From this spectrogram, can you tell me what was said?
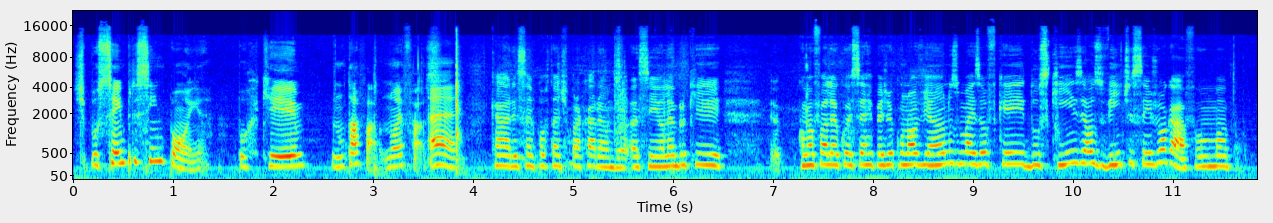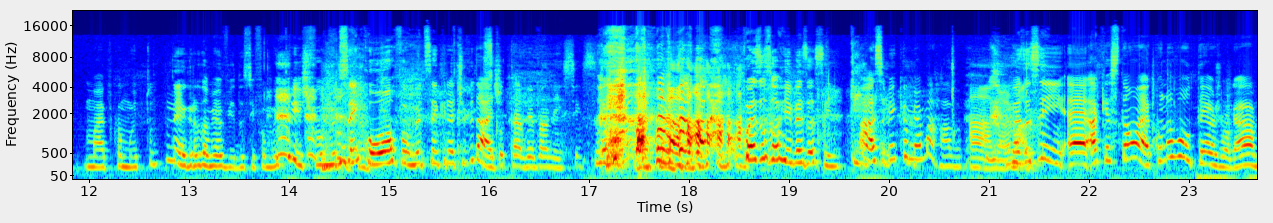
Tipo, sempre se imponha. Porque não tá fácil, não é fácil. É. Cara, isso é importante pra caramba. Assim, eu lembro que, como eu falei, eu conheci RPG com 9 anos, mas eu fiquei dos 15 aos 20 sem jogar. Foi uma, uma época muito negra da minha vida, assim. Foi muito triste, foi muito sem cor, foi muito sem criatividade. Escutar Evanescence. Coisas horríveis assim. Ah, se bem que eu me amarrava. Ah, não Mas assim, é, a questão é, quando eu voltei a jogar,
